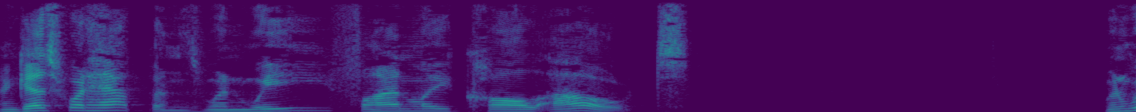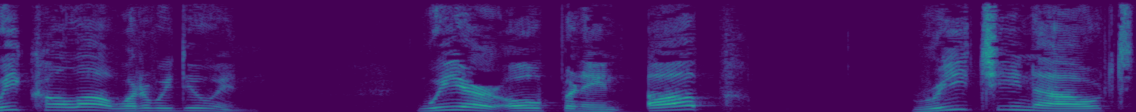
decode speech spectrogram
And guess what happens when we finally call out? When we call out, what are we doing? We are opening up, reaching out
